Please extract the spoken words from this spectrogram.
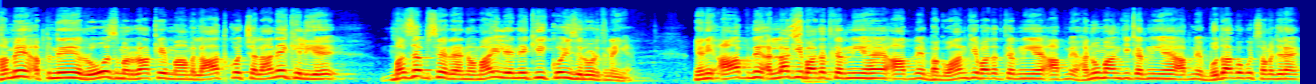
ہمیں اپنے روز مرہ کے معاملات کو چلانے کے لیے مذہب سے رہنمائی لینے کی کوئی ضرورت نہیں ہے یعنی آپ نے اللہ کی عبادت کرنی ہے آپ نے بھگوان کی عبادت کرنی ہے آپ نے ہنومان کی کرنی ہے آپ نے بدھا کو کچھ سمجھ رہے ہیں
